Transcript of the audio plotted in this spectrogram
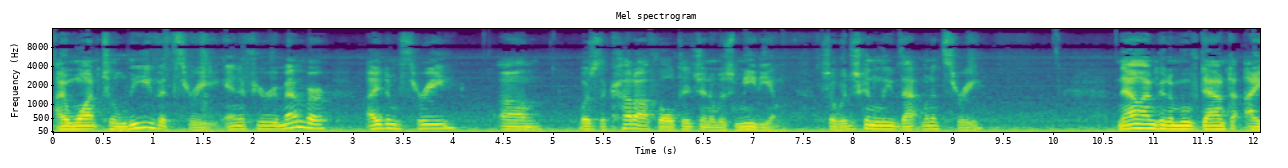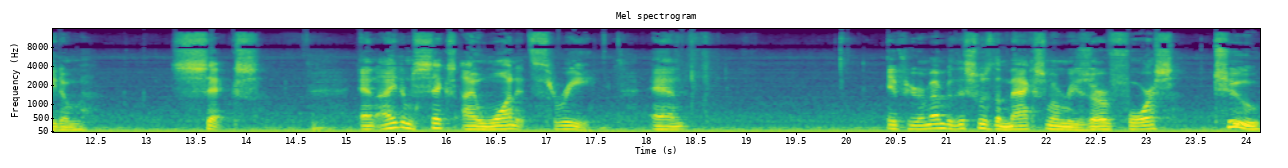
I want to leave at three. And if you remember, item three um, was the cutoff voltage and it was medium. So we're just going to leave that one at three. Now I'm going to move down to item six. And item six, I want at three. And if you remember, this was the maximum reverse force. Two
